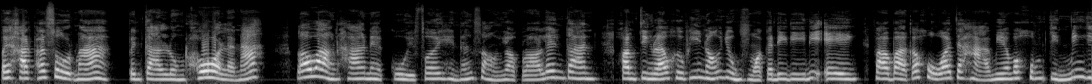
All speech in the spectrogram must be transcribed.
ไปคัดพระสูตรมา เป็นการลงโทษแหละนะ ระหว่างทางเนี่ยกุยเฟยเห็นทั้งสองหยอกล้อเล่นกัน ความจริงแล้วคือพี่น้องอยู่หัวกันดีๆนี่เอง ฟาบาก็ขู่ว่าจะหาเมียมาคุมจินมิ่งจ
